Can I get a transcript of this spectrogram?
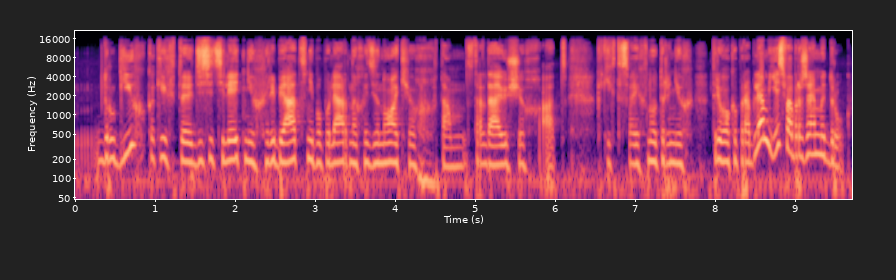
других каких-то десятилетних ребят, непопулярных, одиноких, там, страдающих от каких-то своих внутренних тревог и проблем, есть воображаемый друг.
